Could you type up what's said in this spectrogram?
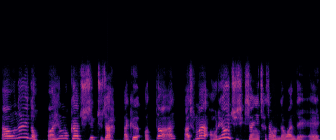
아, 오늘도 어, 행복한 주식 주자 아, 그 어떠한 아, 정말 어려운 주식시장이 찾아온다고 한데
